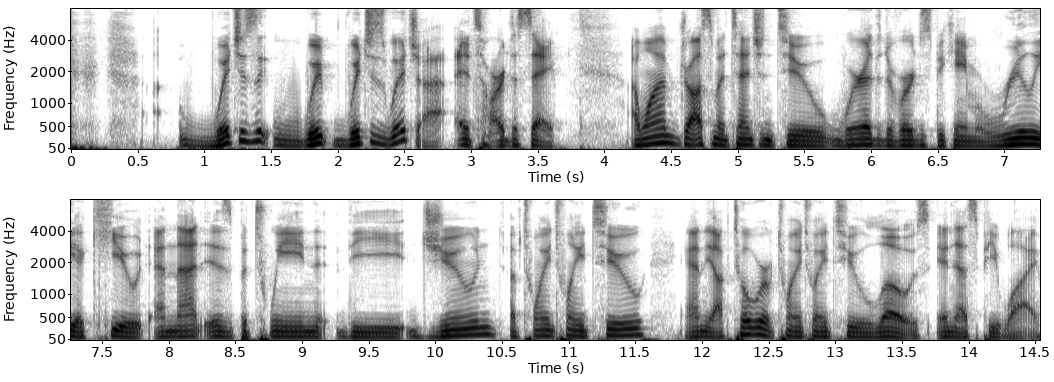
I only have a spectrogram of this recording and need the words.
which is which is which? Uh, it's hard to say. I want to draw some attention to where the divergence became really acute, and that is between the June of 2022 and the October of 2022 lows in SPY.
